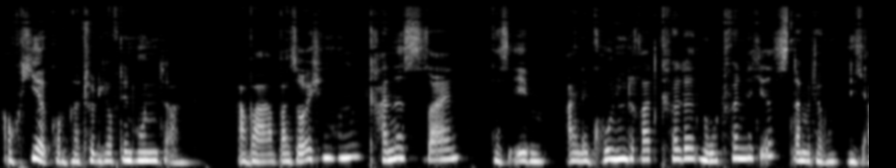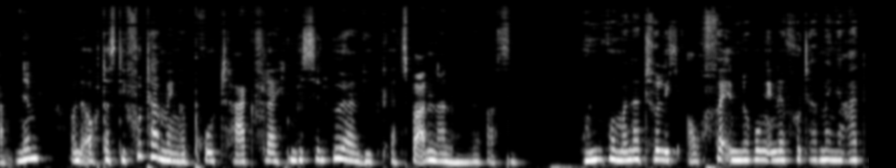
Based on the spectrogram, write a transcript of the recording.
Auch hier kommt natürlich auf den Hund an. Aber bei solchen Hunden kann es sein, dass eben eine Kohlenhydratquelle notwendig ist, damit der Hund nicht abnimmt und auch, dass die Futtermenge pro Tag vielleicht ein bisschen höher liegt als bei anderen Hunderassen. Und wo man natürlich auch Veränderungen in der Futtermenge hat,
